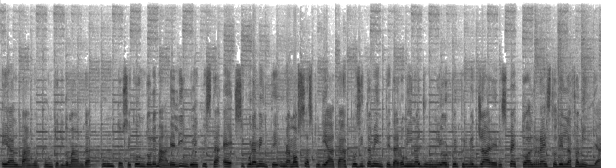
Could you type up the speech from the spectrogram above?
E Albano punto di domanda, punto secondo le male lingue. Questa è sicuramente una mossa studiata appositamente da Romina Junior per primeggiare rispetto al resto della famiglia.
